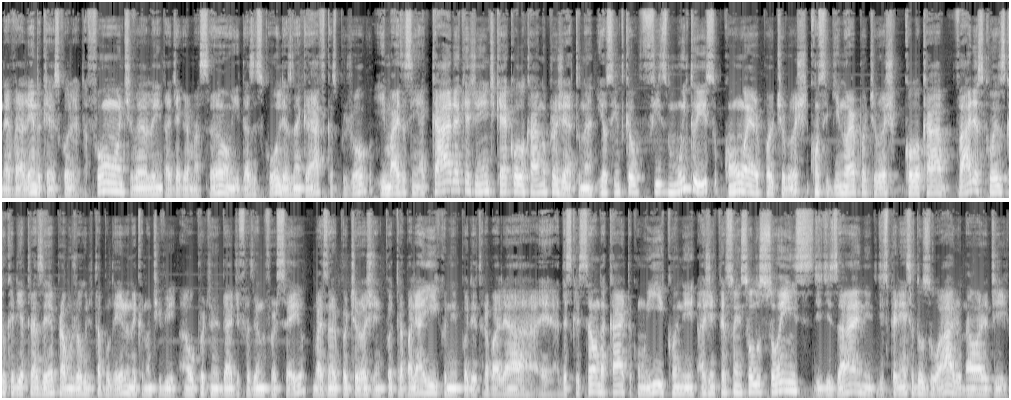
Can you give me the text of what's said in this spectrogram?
né? Vai além do que é a escolha da fonte, vai além da diagramação e das escolhas, né, gráficas pro jogo, e mais assim, a cara que a gente quer colocar no projeto, né? E eu sinto que eu fiz muito isso com o Airport Rush, consegui no Airport Rush colocar várias coisas que eu queria trazer para um jogo de tabuleiro, né, que eu não tive a oportunidade de fazer no For Sale, mas no Airport Rush a gente pode trabalhar ícone, poder trabalhar é, a descrição da carta com ícone, a gente pensou em soluções de design, de experiência do usuário na hora de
